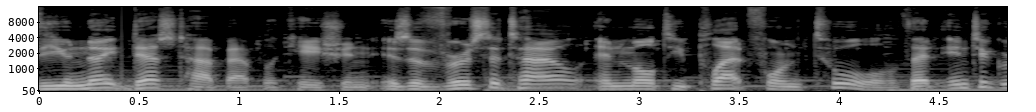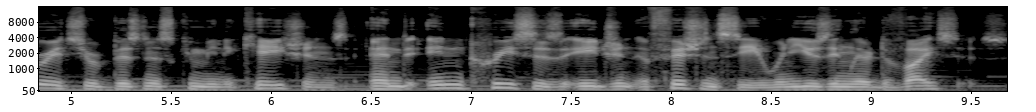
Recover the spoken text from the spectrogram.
The Unite desktop application is a versatile and multi-platform tool that integrates your business communications and increases agent efficiency when using their devices.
